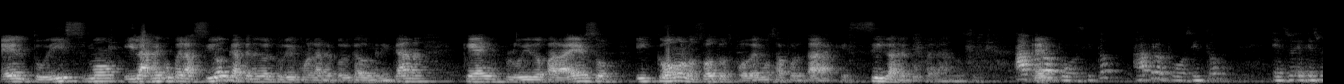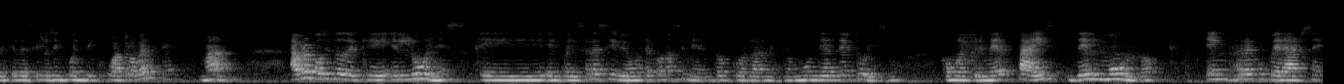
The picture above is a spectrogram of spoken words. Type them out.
el turismo y la recuperación que ha tenido el turismo en la República Dominicana, qué ha influido para eso y cómo nosotros podemos aportar a que siga recuperándose. A propósito, a propósito, eso, eso hay que decirlo 54 veces más. A propósito de que el lunes eh, el país recibió un reconocimiento por la Organización Mundial del Turismo como el primer país del mundo en recuperarse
